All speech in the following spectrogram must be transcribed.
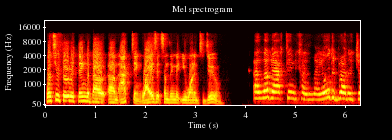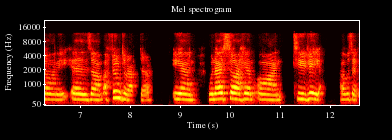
What's your favorite thing about um, acting? Why is it something that you wanted to do? I love acting because my older brother Johnny is um, a film director, and when I saw him on TV, I was like,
